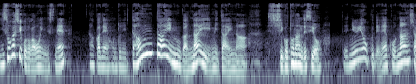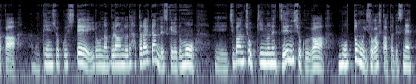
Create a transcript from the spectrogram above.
忙しいことが多いんですね。なんかね、本当にダウンタイムがないみたいな仕事なんですよ。で、ニューヨークでね、こう何社かあの転職していろんなブランドで働いたんですけれども、えー一番直近のね、前職が最も忙しかったですね。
